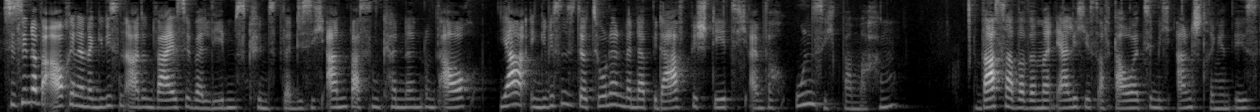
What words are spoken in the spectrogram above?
Sie sind aber auch in einer gewissen Art und Weise Überlebenskünstler, die sich anpassen können und auch ja in gewissen Situationen, wenn der Bedarf besteht, sich einfach unsichtbar machen was aber, wenn man ehrlich ist, auf Dauer ziemlich anstrengend ist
